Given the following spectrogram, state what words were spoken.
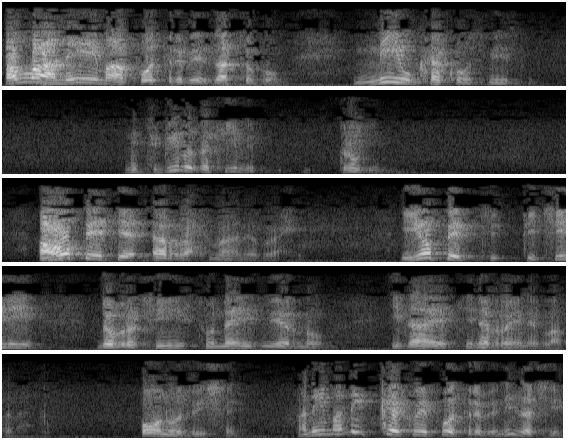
Allah nema potrebe za tobom, ni u kakvom smislu, niti bilo za kim drugim. A opet je Ar-Rahman Ar-Rahim. I opet ti čini dobročinstvo neizmjerno i daje ti nebrojene blagodati on uzvišen. A nema nikakve potrebe, ni za čim.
